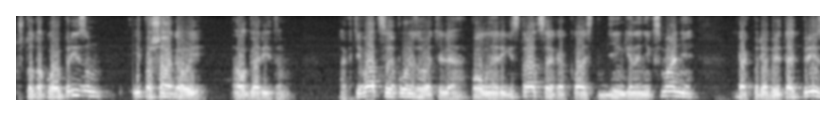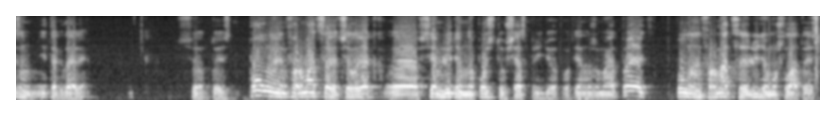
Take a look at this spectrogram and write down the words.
Что такое призм и пошаговый алгоритм. Активация пользователя, полная регистрация, как класть деньги на Nixmoney, как приобретать призм и так далее. Все, то есть полная информация человек э, всем людям на почту сейчас придет. Вот я нажимаю отправить, полная информация людям ушла. То есть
